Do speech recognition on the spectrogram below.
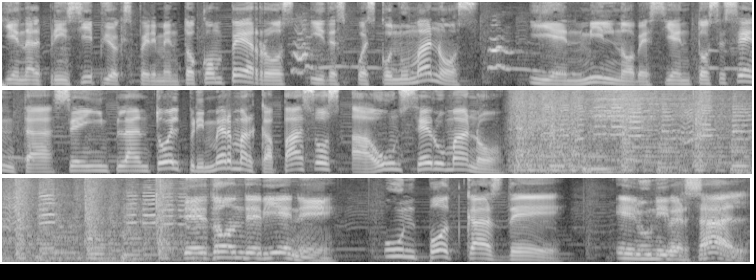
quien al principio experimentó con perros y después con humanos. Y en 1960 se implantó el primer marcapasos a un ser humano. ¿De dónde viene? Un podcast de El Universal.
